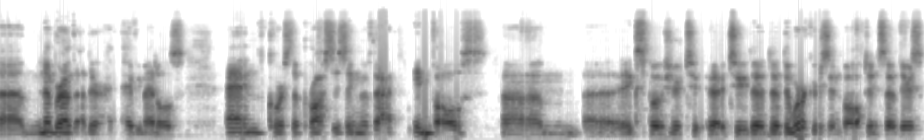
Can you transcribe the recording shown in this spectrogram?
a um, number of other heavy metals, and of course the processing of that involves um, uh, exposure to uh, to the, the, the workers involved, and so there's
